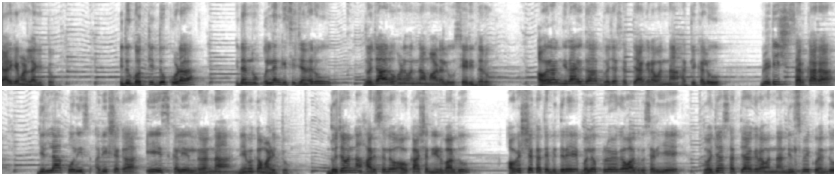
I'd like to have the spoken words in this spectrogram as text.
ಜಾರಿಗೆ ಮಾಡಲಾಗಿತ್ತು. ಇದು ಗೊತ್ತಿದ್ದೂ ಕೂಡ ಇದನ್ನು ಉಲ್ಲಂಘಿಸಿ ಜನರು ಧ್ವಜಾರೋಹಣವನ್ನು ಮಾಡಲು ಸೇರಿದ್ದರು. ಅವರ ನಿರಾಯುಧ ಧ್ವಜ ಸತ್ಯಾಗ್ರಹವನ್ನು ಹತ್ತಿಕ್ಕಲು ಬ್ರಿಟಿಷ್ ಸರ್ಕಾರ ಜಿಲ್ಲಾ ಪೊಲೀಸ್ ಅಧೀಕ್ಷಕ ಎ ಎಸ್ ಕಲಿಯಲ್ರನ್ನ ನೇಮಕ ಮಾಡಿತ್ತು. ಧ್ವಜವನ್ನು ಹಾರಿಸಲು ಅವಕಾಶ ನೀಡಬಾರದು. ಅವಶ್ಯಕತೆ ಬಿದ್ದರೆ ಬಲಪ್ರಯೋಗವಾದರೂ ಸರಿಯೇ ಧ್ವಜ ಸತ್ಯಾಗ್ರಹವನ್ನು ನಿಲ್ಲಿಸಬೇಕು ಎಂದು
